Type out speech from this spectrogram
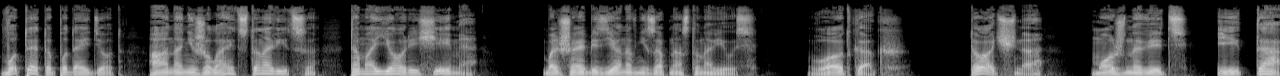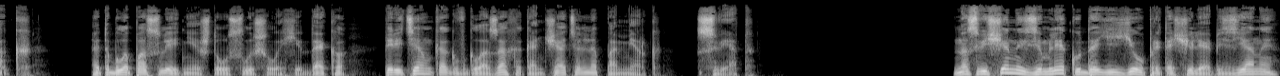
вот это подойдет, а она не желает становиться. Тамайори Химе. Большая обезьяна внезапно остановилась. Вот как? Точно. Можно ведь и так. Это было последнее, что услышала Хидеко перед тем, как в глазах окончательно померк свет. На священной земле, куда ее притащили обезьяны,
